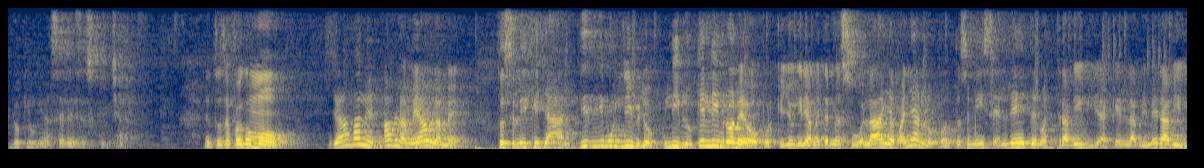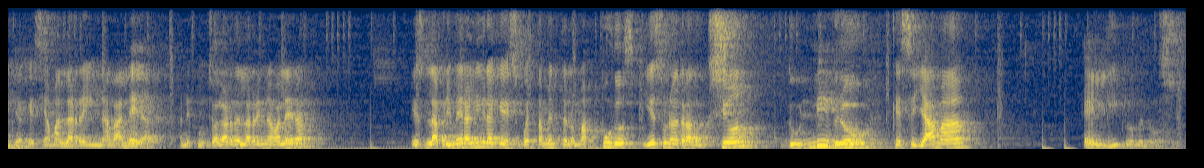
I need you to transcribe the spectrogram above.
lo que voy a hacer es escuchar. Entonces fue como, ya, vale, háblame, háblame. Entonces le dije, ya, dime un libro, un libro, ¿qué libro leo? Porque yo quería meterme en su volada y apañarlo. Pues entonces me dice, léete nuestra Biblia, que es la primera Biblia, que se llama La Reina Valera. ¿Han escuchado hablar de la Reina Valera? Es la primera libra que es supuestamente los más puros y es una traducción de un libro que se llama El libro del oso.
